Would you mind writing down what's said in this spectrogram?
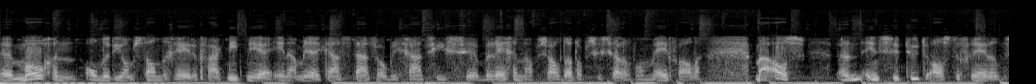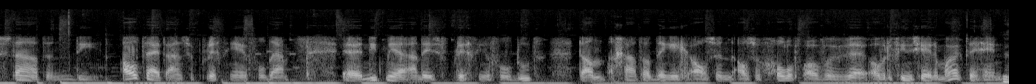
Uh, mogen onder die omstandigheden vaak niet meer in Amerikaanse staatsobligaties uh, beleggen. Of zal dat op zichzelf wel meevallen. Maar als een instituut als de Verenigde Staten... die altijd aan zijn verplichtingen heeft voldaan... Uh, niet meer aan deze verplichtingen voldoet... dan gaat dat denk ik als een, als een golf over, uh, over de financiële markten heen. Ja.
